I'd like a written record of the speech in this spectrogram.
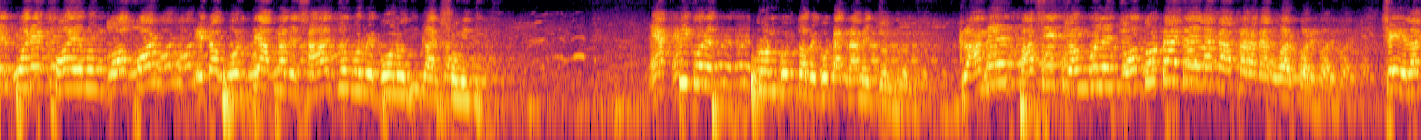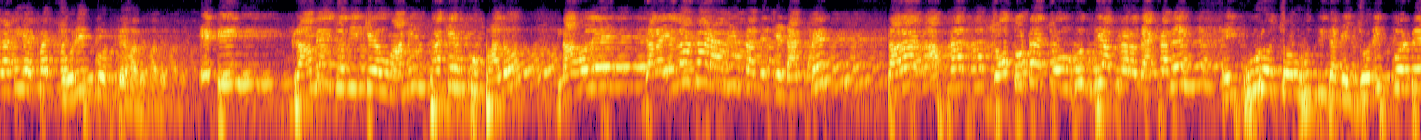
এরপরে খ এবং গ ফর্ম, এটা ভরতে আপনাদের সাহায্য করবে বন অধিকার সমিতি। একটি করে পূরণ করতে হবে গোটা গ্রামের জন্য। গ্রামের পাশে জঙ্গলে যতটা এলাকা আপনারা ব্যবহার করেন, সেই এলাকাটি একবার জরিপ করতে হবে। এটি গ্রামে যদি কেউ আমিন থাকেন খুব ভালো, না হলে যারা এলাকার আমিন তাদেরকে ডাকবেন। তারা আপনার যতটা চৌহুদ্দি আপনারা দেখাবেন, এই পুরো চৌহুদ্দিটাকে জরিপ করবে।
